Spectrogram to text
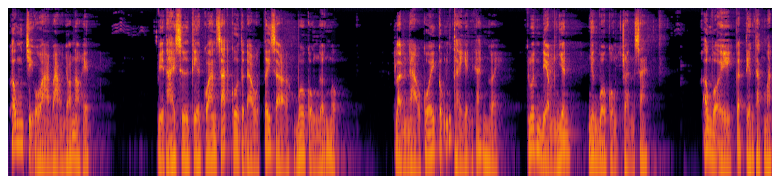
Không chịu hòa vào nhóm nào hết. Vị thái sư kia quan sát cô từ đầu tới giờ Vô cùng ngưỡng mộ. Lần nào cô ấy cũng thể hiện khác người, Luôn điểm nhiên Nhưng vô cùng chuẩn xác. Ông vội cất tiếng thắc mắc.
